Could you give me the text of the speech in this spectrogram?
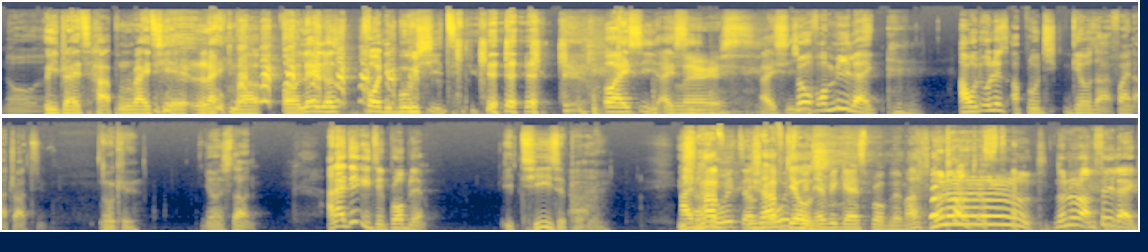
No, it right happen right here right now or let's just call the bullshit oh i see i see Hilarious. i see So for me, like, I would always approach girls that I find attractive. okay You understand? And I think it's a problem. it is a problem you should have, you should have girls. every guy's problem. No, no, no, no, no, no, no, no, I'm saying like,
